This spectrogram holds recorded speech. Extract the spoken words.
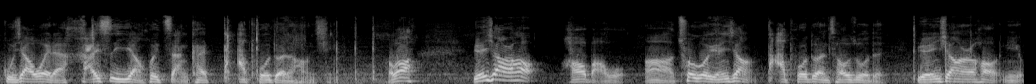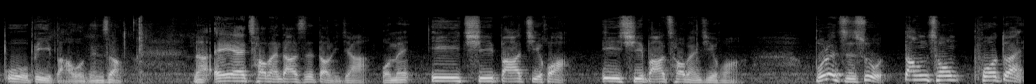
股价未来还是一样会展开大波段的行情，好不好？原相二号好好把握啊，错过原相大波段操作的。原相二号，你务必把握跟上。那 AI 操盘大师到你家，我们一七八计划，一七八操盘计划，不论指数当冲、波段、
